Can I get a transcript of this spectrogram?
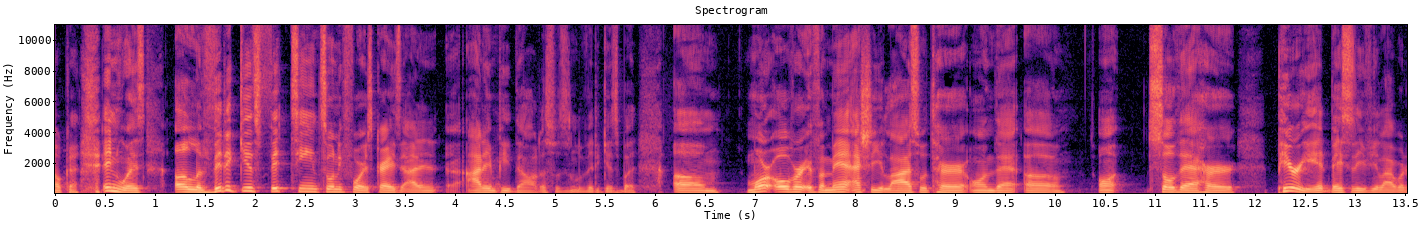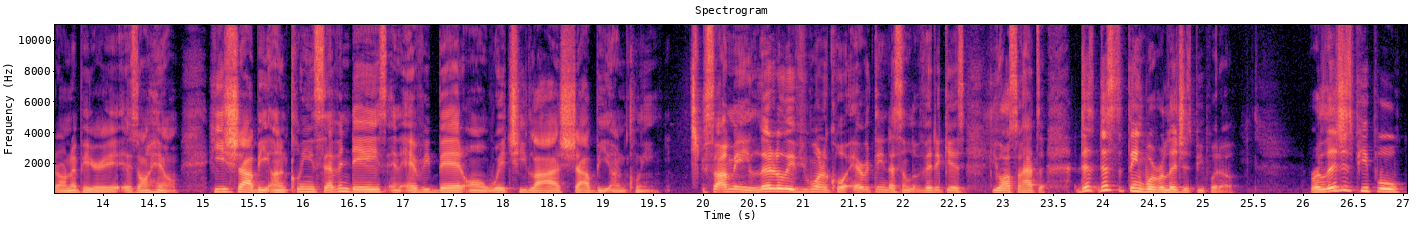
Okay. Anyways, uh, Leviticus fifteen twenty four is crazy. I didn't I didn't peep that all this was in Leviticus, but um, moreover, if a man actually lies with her on that uh on so that her period, basically if you lie with her on a period, is on him, he shall be unclean seven days, and every bed on which he lies shall be unclean. So I mean, literally, if you want to quote everything that's in Leviticus, you also have to. This this is the thing with religious people though. Religious people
